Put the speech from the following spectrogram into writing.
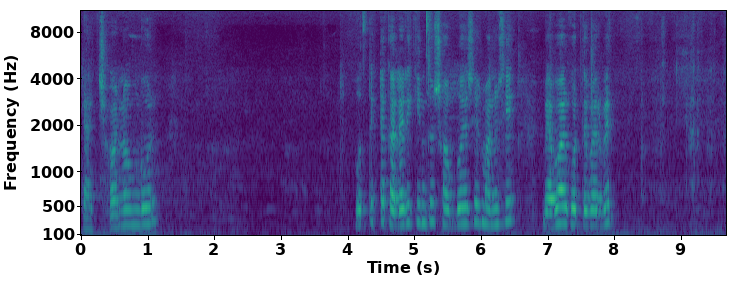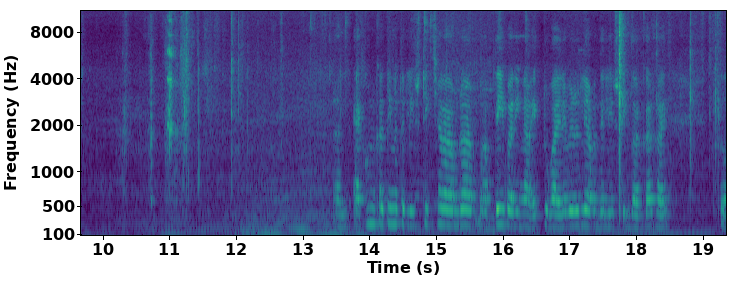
এটা ছ নম্বর। প্রত্যেকটা কালারই কিন্তু সব বয়সের মানুষই ব্যবহার করতে পারবেন আর এখনকার দিনে তো লিপস্টিক ছাড়া আমরা ভাবতেই পারি না, একটু বাইরে বেরোলে আমাদের লিপস্টিক দরকার হয়। তো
